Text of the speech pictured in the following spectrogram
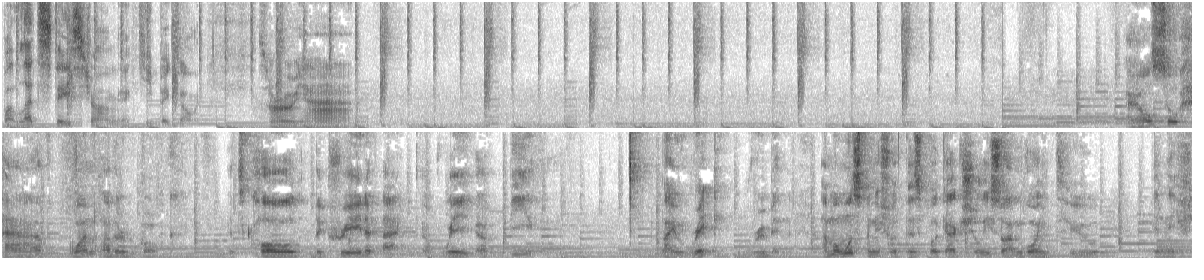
But let's stay strong and keep it going. So yeah. I also have one other book. It's called The Creative Act of Way of Being by Rick Rubin. I'm almost finished with this book actually, so I'm going to finish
